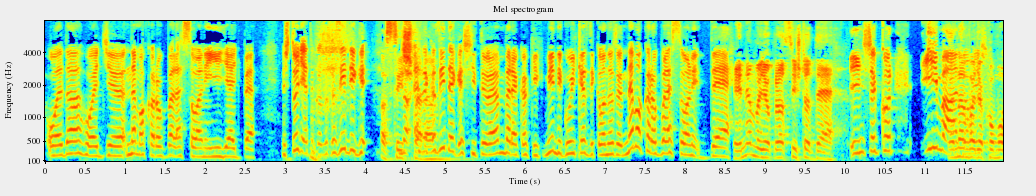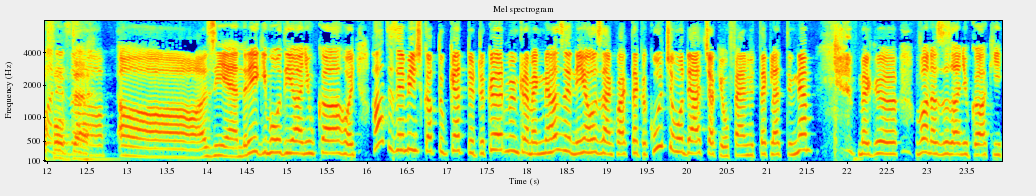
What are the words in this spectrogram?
oldal, hogy nem akarok beleszólni így egybe. És tudjátok, azok az idig... Azt Na, ezek az idegesítő emberek, akik mindig úgy kezdik a mondatot, hogy nem akarok beleszólni, de... Én nem vagyok rasszista, de... És akkor imádom. Én nem vagyok homofób, de. A, a, az ilyen régi módi anyuka, hogy hát azért mi is kaptunk kettőt a körmünkre, meg ne azért néha hozzánk vágták a kulcsomot, de hát csak jó felnőttek lettünk, nem? Meg ö, van az az anyuka, aki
